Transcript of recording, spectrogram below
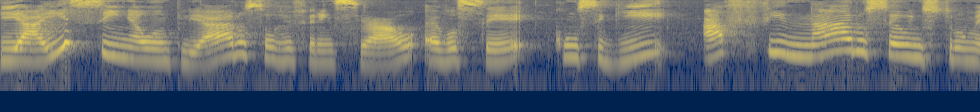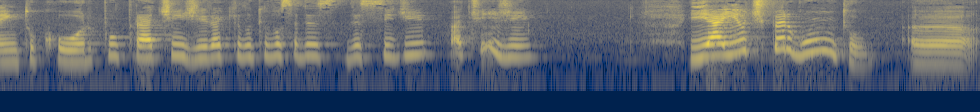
E aí sim, ao ampliar o seu referencial, é você conseguir afinar o seu instrumento corpo para atingir aquilo que você decide atingir. E aí eu te pergunto, uh,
